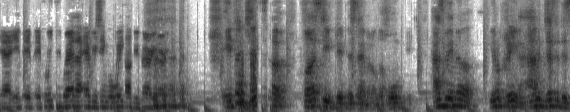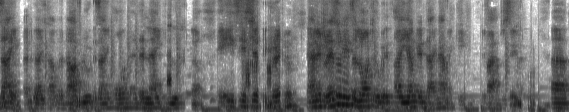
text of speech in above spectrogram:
yeah, if, if, if we could wear that every single week, I'd be very, very happy. In fact, just the first team kit this time around, the home kit, has been a you know great. I mean, just the design that you guys have, the dark blue design on and the light blue color. It's, it's just incredible, and it resonates a lot with a young and dynamic team, if I have to say that. Uh,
